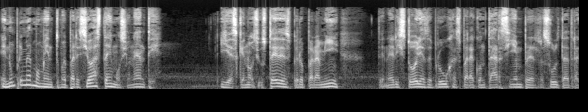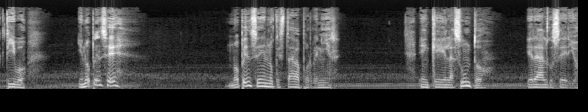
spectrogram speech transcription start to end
en un primer momento me pareció hasta emocionante. Y es que no sé ustedes, pero para mí, tener historias de brujas para contar siempre resulta atractivo. Y no pensé... No pensé en lo que estaba por venir. En que el asunto era algo serio.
